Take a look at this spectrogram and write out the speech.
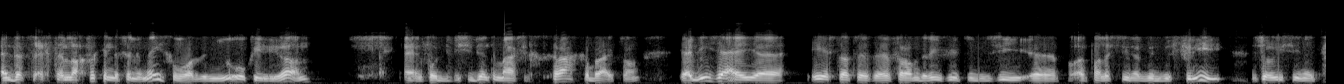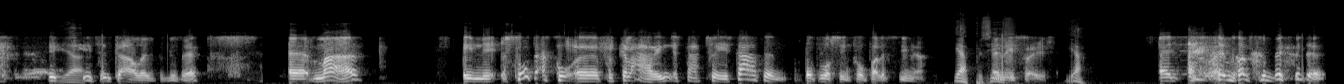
En dat is echt een lachwekkende fenomeen geworden, nu ook in Iran. En voor de dissidenten maken ze graag gebruik van. Ja, die zei eh, eerst dat het uh, from the river to the sea, eh, Palestina will be free. Zoiets in, het, Ja. in zijn taal heeft hij gezegd. Eh, maar in de slotverklaring staat twee staten oplossing voor Palestina Ja, en precies. Israël. Ja, En, wat gebeurde?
